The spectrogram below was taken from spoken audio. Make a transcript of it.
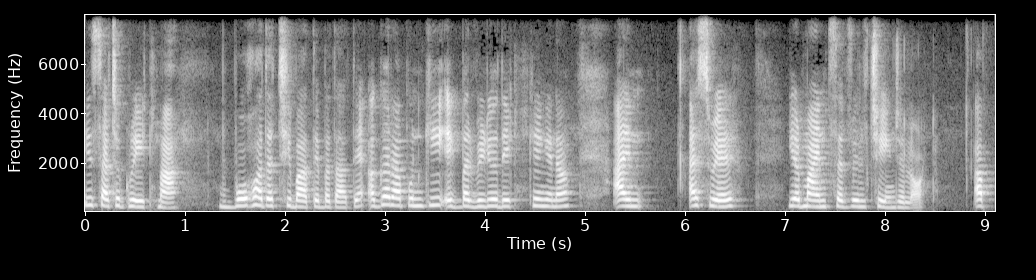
he is such a great man बहुत अच्छी बातें बताते हैं। अगर आप उनकी एक बार वीडियो देखेंगे ना I I swear your mind set will change a lot आप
